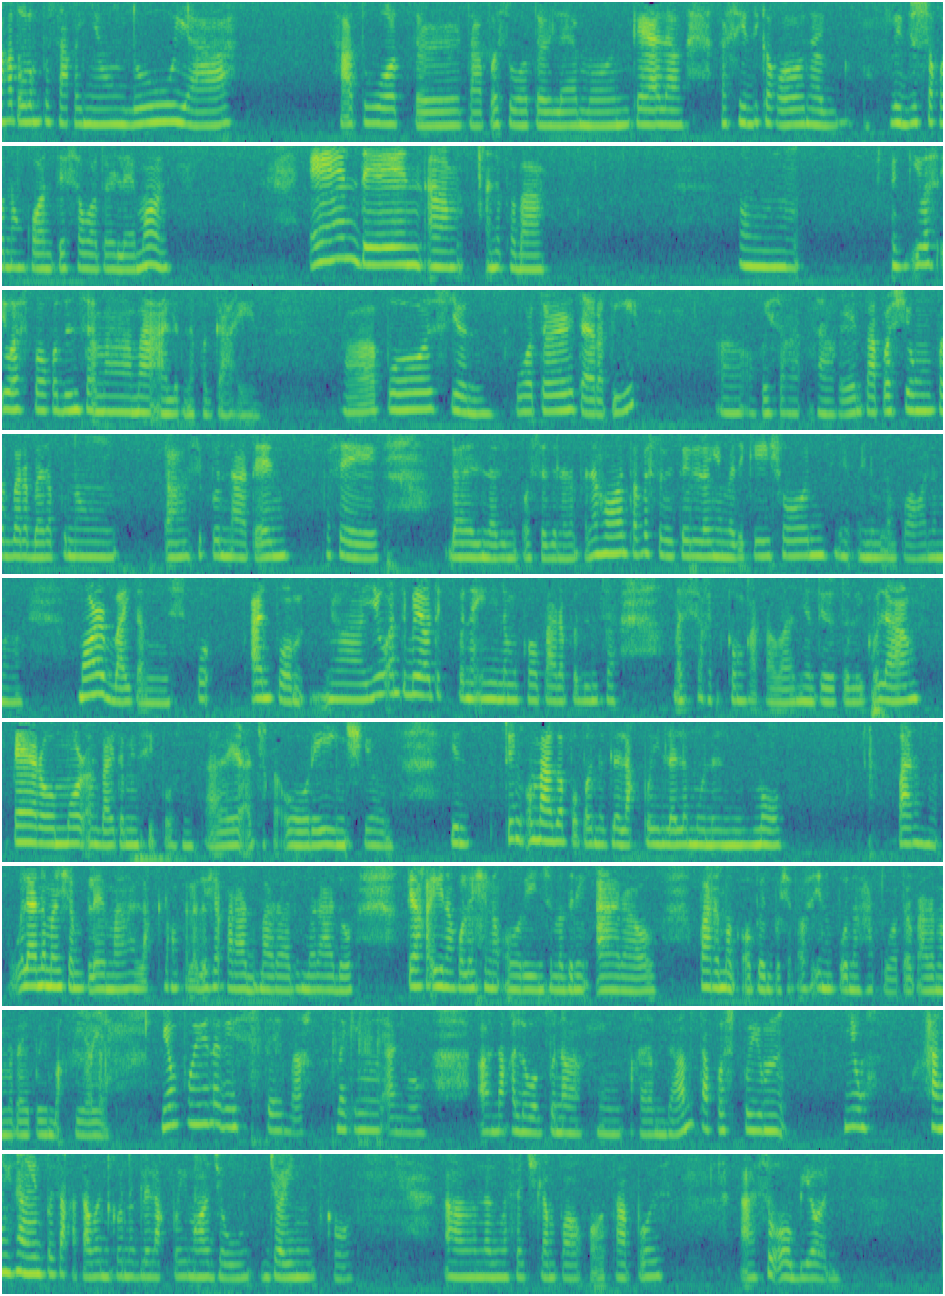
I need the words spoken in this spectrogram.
Nakatulong po sa akin yung luya, hot water, tapos water lemon. Kaya lang, acidic ako, nag-reduce ako ng konti sa water lemon. And then, um, ano pa ba? Um, nag-iwas-iwas po ako dun sa mga maalat na pagkain. Tapos, yun, water therapy. Uh, okay sa, sa akin. Tapos, yung pagbarabara po ng uh, sipon natin. Kasi, dahil na rin po sa dala ng panahon. Tapos, tuloy-tuloy lang yung medication. Inom lang po ako ng mga more vitamins po. And po, uh, yung antibiotic po na ininom ko para po dun sa masasakit kong katawan, yung tinutuloy ko lang pero more on vitamin C po. At saka orange yun. Yun, tuwing umaga po, pag naglalak po yung lalamunan mo, parang wala naman siyang plema. Lock lang talaga siya parado, marado, marado. Kaya kainan ko lang siya ng orange sa madaling araw para mag-open po siya. Tapos inom po ng hot water para mamatay po yung bacteria. Yun po yung naging sistema. Naging ano, uh, nakaluwag po ng aking pakiramdam. Tapos po yung yung hangin-hangin po sa katawan ko. Naglalak po yung mga jo- joint ko. Um, nag-massage lang po ako. Tapos, uh, suob yun.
